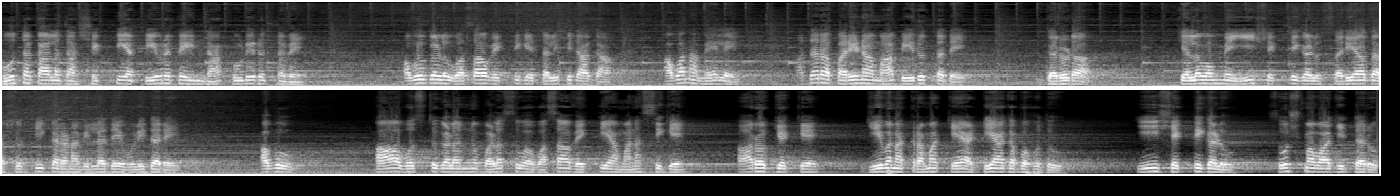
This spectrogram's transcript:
ಭೂತಕಾಲದ ಶಕ್ತಿಯ ತೀವ್ರತೆಯಿಂದ ಕೂಡಿರುತ್ತವೆ. ಅವುಗಳು ಹೊಸ ವ್ಯಕ್ತಿಗೆ ತಲುಪಿದಾಗ ಅವನ ಮೇಲೆ ಅದರ ಪರಿಣಾಮ ಬೀರುತ್ತದೆ. ಗರುಡ, ಕೆಲವೊಮ್ಮೆ ಈ ಶಕ್ತಿಗಳು ಸರಿಯಾದ ಶುದ್ಧೀಕರಣವಿಲ್ಲದೆ ಉಳಿದರೆ ಅವು ಆ ವಸ್ತುಗಳನ್ನು ಬಳಸುವ ಹೊಸ ವ್ಯಕ್ತಿಯ ಮನಸ್ಸಿಗೆ, ಆರೋಗ್ಯಕ್ಕೆ ಜೀವನ ಕ್ರಮಕ್ಕೆ ಅಡ್ಡಿಯಾಗಬಹುದು. ಈ ಶಕ್ತಿಗಳು ಸೂಕ್ಷ್ಮವಾಗಿದ್ದರೂ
